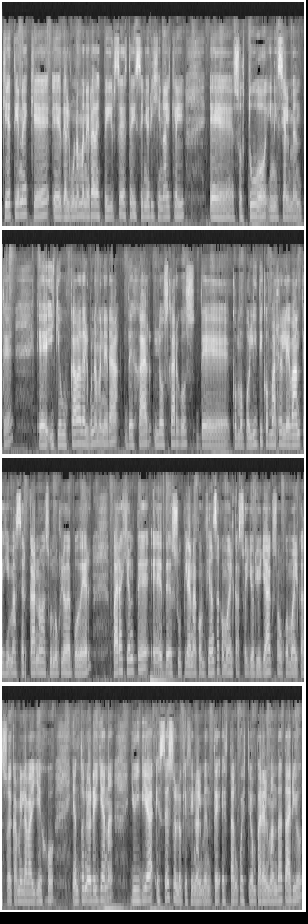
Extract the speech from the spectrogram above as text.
que tiene que de alguna manera despedirse de este diseño original que él sostuvo inicialmente. Eh, y que buscaba de alguna manera dejar los cargos de como políticos más relevantes y más cercanos a su núcleo de poder para gente eh, de su plena confianza, como el caso de Giorgio Jackson, como el caso de Camila Vallejo y Antonio Orellana. Y hoy día es eso lo que finalmente está en cuestión para el mandatario.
